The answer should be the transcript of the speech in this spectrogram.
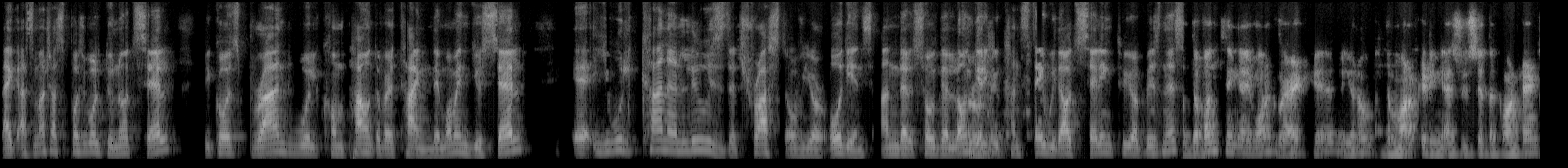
Like as much as possible, do not sell because brand will compound over time. The moment you sell, uh, you will kind of lose the trust of your audience. And the, so the longer you can stay without selling to your business the one thing i want to add here you know the marketing as you said the content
